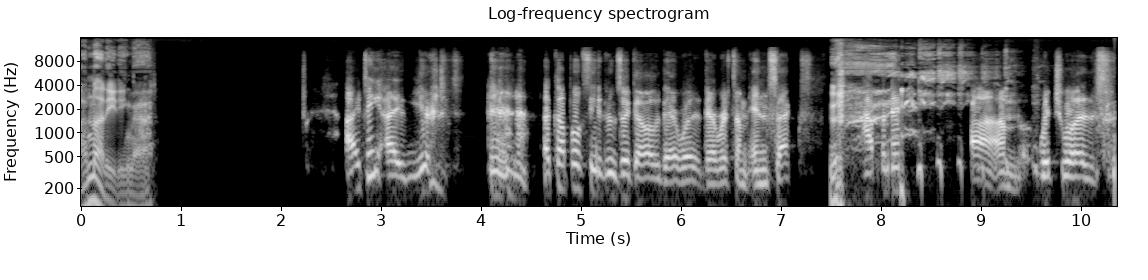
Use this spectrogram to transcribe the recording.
I'm not eating that. I think I, a couple of seasons ago there were there were some insects happening, um, which was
